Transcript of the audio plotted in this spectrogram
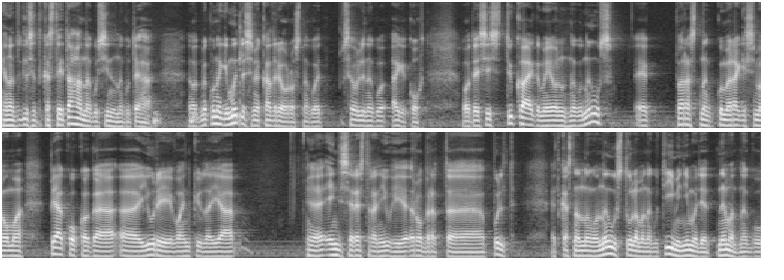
ja nad ütlesid, kas te ei taha nagu sinna nagu teha. vot me kunagi mõtlesime Kadriorust nagu, et see oli nagu äge koht. vot ja siis tükk aega me ei olnud nagu nõus pärast nagu, kui me rääkisime oma peakokaga äh, Juri Vainküla ja äh, endise restorani juhi Robert äh, Pult. et kas nad nagu nõus tulema nagu tiimi niimoodi, et nemad nagu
